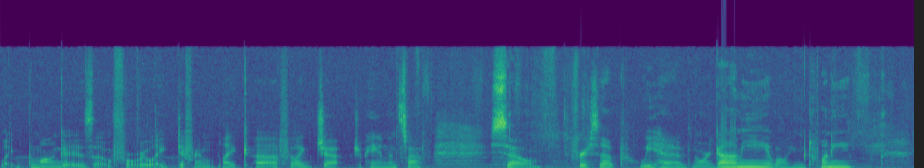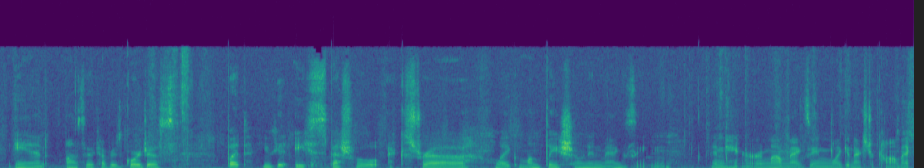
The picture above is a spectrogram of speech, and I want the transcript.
like the manga is though for like different like uh, for like Jap Japan and stuff. So first up we have Noragami volume 20 and honestly the cover is gorgeous but you get a special extra like monthly shonen magazine in here. Not magazine like an extra comic.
